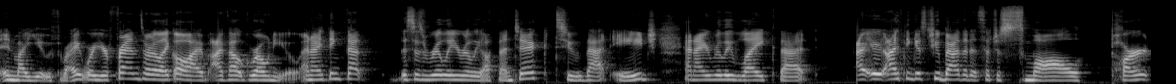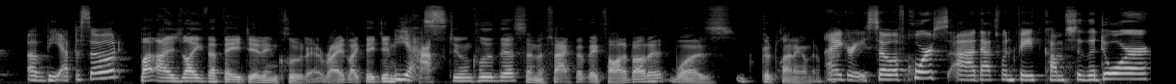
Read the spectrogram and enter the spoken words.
in my youth, right? Where your friends are like, oh, I've, I've outgrown you. And I think that this is really, really authentic to that age. And I really like that. I, I think it's too bad that it's such a small part of the episode. But I like that they did include it, right? Like they didn't Yes. have to include this, and the fact that they thought about it was good planning on their part. I agree. So, of course, uh, that's when Faith comes to the door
